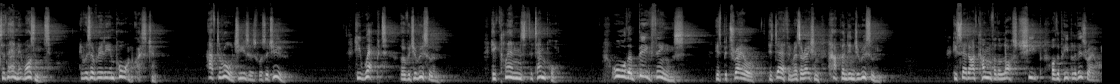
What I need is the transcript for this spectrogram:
To them, it wasn't. It was a really important question. After all, Jesus was a Jew. He wept over Jerusalem. He cleansed the temple. All the big things, his betrayal, his death, and resurrection, happened in Jerusalem. He said, I've come for the lost sheep of the people of Israel.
